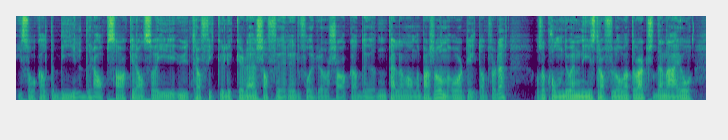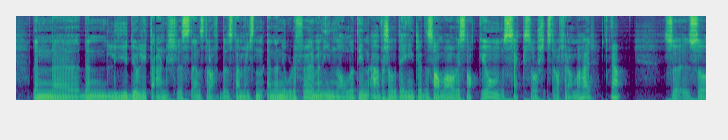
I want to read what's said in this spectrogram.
i såkalte bildrapssaker, altså i trafikkulykker der sjåfører forårsaka døden til en annen person og var tiltatt for det. Og så kom det jo en ny straffelov etter hvert, så den er jo den, den lyder jo litt annerledes, den straffebestemmelsen, enn den gjorde før. Men innholdet til den er for så vidt egentlig det samme, og vi snakker jo om seks års strafferamme her. Ja. Så, så,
